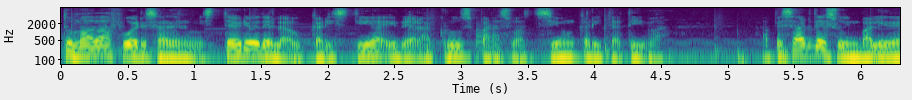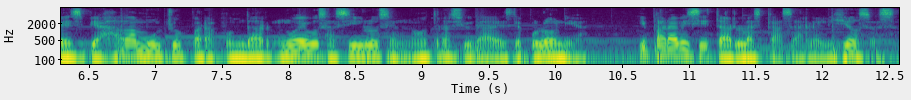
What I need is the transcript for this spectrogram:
Tomaba fuerza del misterio de la Eucaristía y de la cruz para su acción caritativa. A pesar de su invalidez, viajaba mucho para fundar nuevos asilos en otras ciudades de Polonia y para visitar las casas religiosas.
